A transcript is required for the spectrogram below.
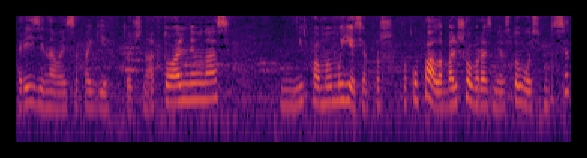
Резиновые сапоги точно актуальные у нас. У них, по-моему, есть. Я покупала большого размера 180.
